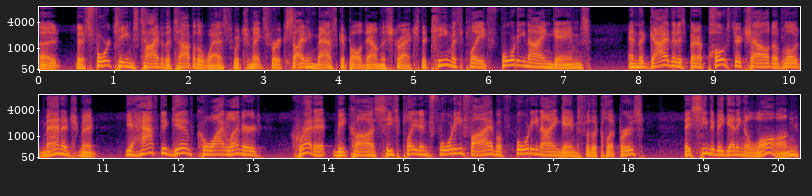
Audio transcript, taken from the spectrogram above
uh, there's four teams tied to the top of the West, which makes for exciting basketball down the stretch. The team has played 49 games, and the guy that has been a poster child of load management, you have to give Kawhi Leonard credit because he's played in 45 of 49 games for the Clippers. They seem to be getting along,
